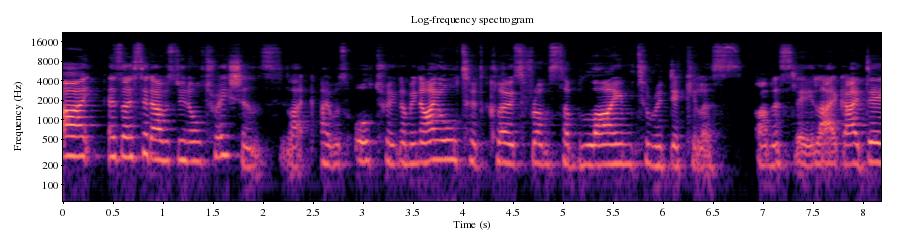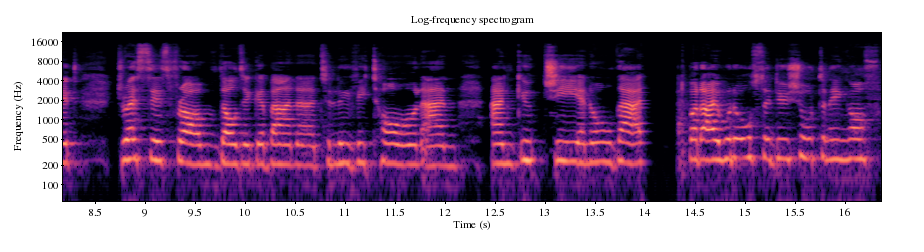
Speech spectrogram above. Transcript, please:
I, as I said, I was doing alterations. Like I was altering. I mean, I altered clothes from sublime to ridiculous. Honestly, like I did dresses from Dolce Gabbana to Louis Vuitton and and Gucci and all that. But I would also do shortening of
